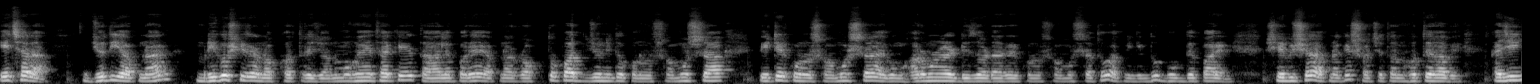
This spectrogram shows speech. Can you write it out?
এছাড়া যদি আপনার মৃগশিরা নক্ষত্রে জন্ম হয়ে থাকে, তাহলে পরে আপনার রক্তপাতজনিত কোনো সমস্যা, পেটের কোনো সমস্যা এবং হরমোনাল ডিসঅর্ডারের কোনো সমস্যাতেও আপনি কিন্তু ভুগতে পারেন। সে বিষয়ে আপনাকে সচেতন হতে হবে। কাজেই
